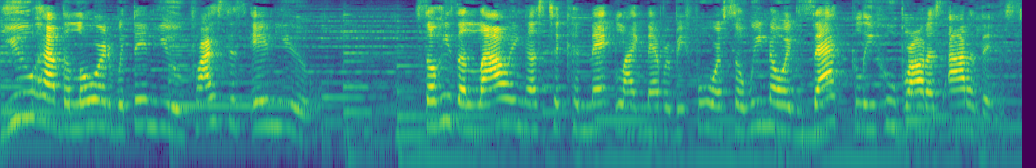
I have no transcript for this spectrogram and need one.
You have the Lord within you, Christ is in you. So he's allowing us to connect like never before so we know exactly who brought us out of this.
